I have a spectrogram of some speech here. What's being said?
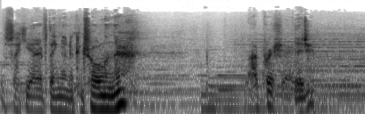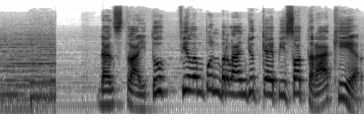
Looks like you had everything under control in there. I appreciate it. Did you? Dan setelah itu, film pun berlanjut ke episode terakhir.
